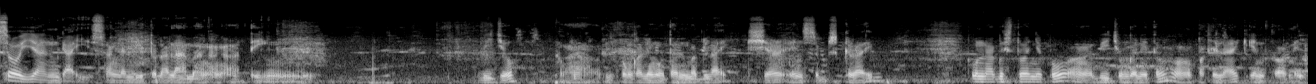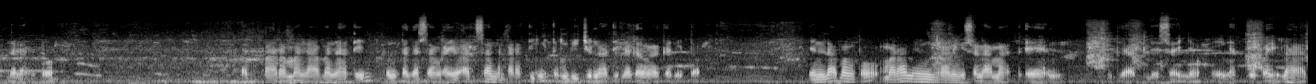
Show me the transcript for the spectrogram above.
So yan guys, hanggang dito na lamang ang ating video. Uh, huwag pong kalimutan mag-like, share, and subscribe. Kung nagustuhan niyo po ang video ganito, uh, paki-like and comment na lang po. At para malaman natin kung taga saan kayo at saan nakarating itong video natin na ganito. Yan lamang po. Maraming maraming salamat and God bless sa inyo. Ingat po kayo lahat.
